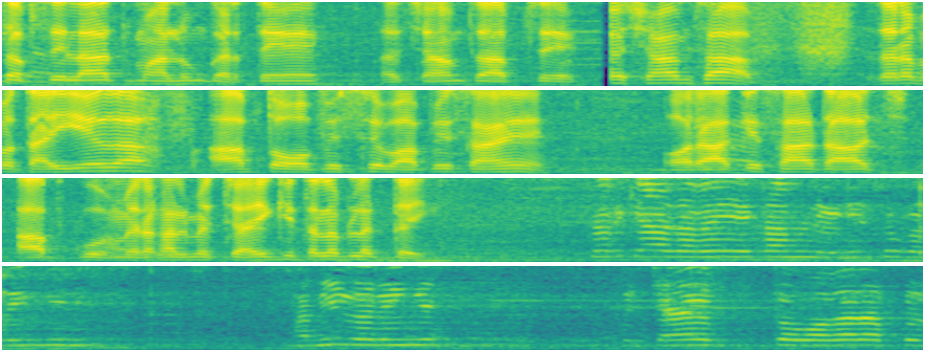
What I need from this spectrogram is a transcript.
तफसीलात मालूम करते हैं शाम साहब से। शाम साहब ज़रा बताइएगा आप तो ऑफ़िस से वापस आए और आके साथ आज आपको मेरे ख्याल में चाय की तलब लग गई। सर क्या करें ये काम लेडीज़ तो करेंगी नहीं। हम ही करेंगे। तो चाय तो वगैरह फिर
